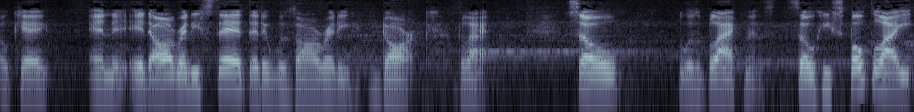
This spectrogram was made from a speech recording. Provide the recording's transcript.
Okay? And it, it already said that it was already dark, black. So, it was blackness. So, he spoke light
